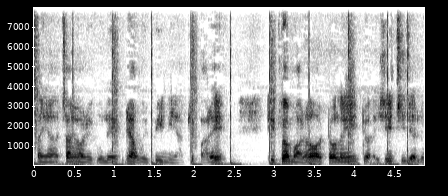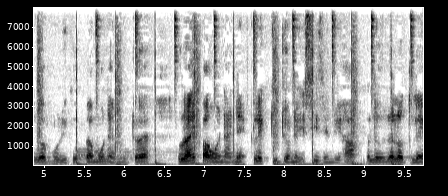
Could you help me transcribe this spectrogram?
ဆိုင်ရာအကြောင်းအရာတွေကိုလည်းမျှဝေပေးနေတာဖြစ်ပါတယ်။ ဒီအတွက်မှာတော့တော်လိုင်းအတွက်အရေးကြီးတဲ့လိုအပ်မှုတွေကိုပံ့ပိုးနိုင်မှုအတွက်လူတိုင်းပါဝင်နိုင်တဲ့ click to donate အစီအစဉ်တွေဟာဘယ်လိုလုပ်လို့တလဲ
